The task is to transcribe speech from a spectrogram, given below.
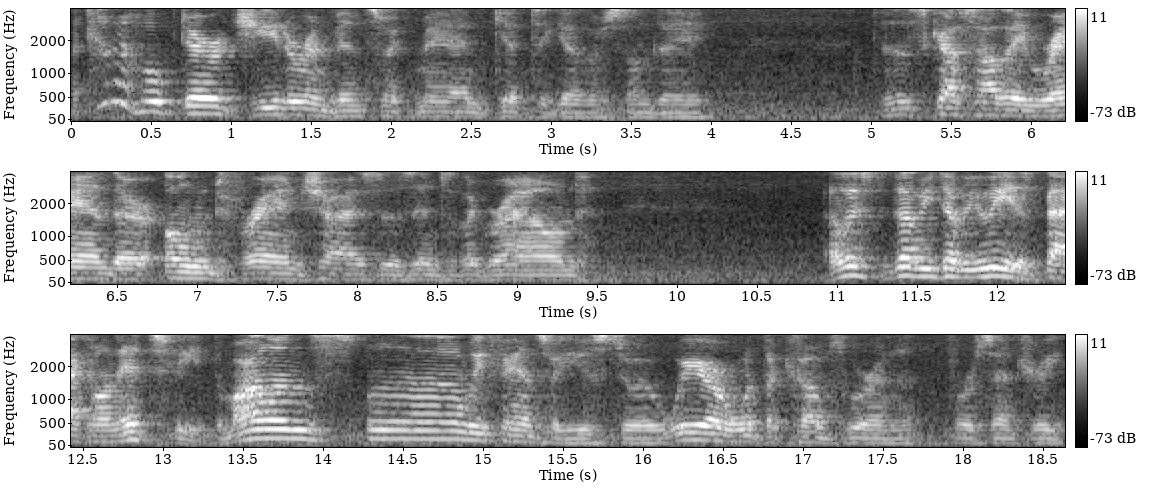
I kind of hope Derek Jeter and Vince McMahon get together someday to discuss how they ran their owned franchises into the ground. At least the WWE is back on its feet. The Marlins, uh, we fans are used to it. We are what the Cubs were in the first century.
